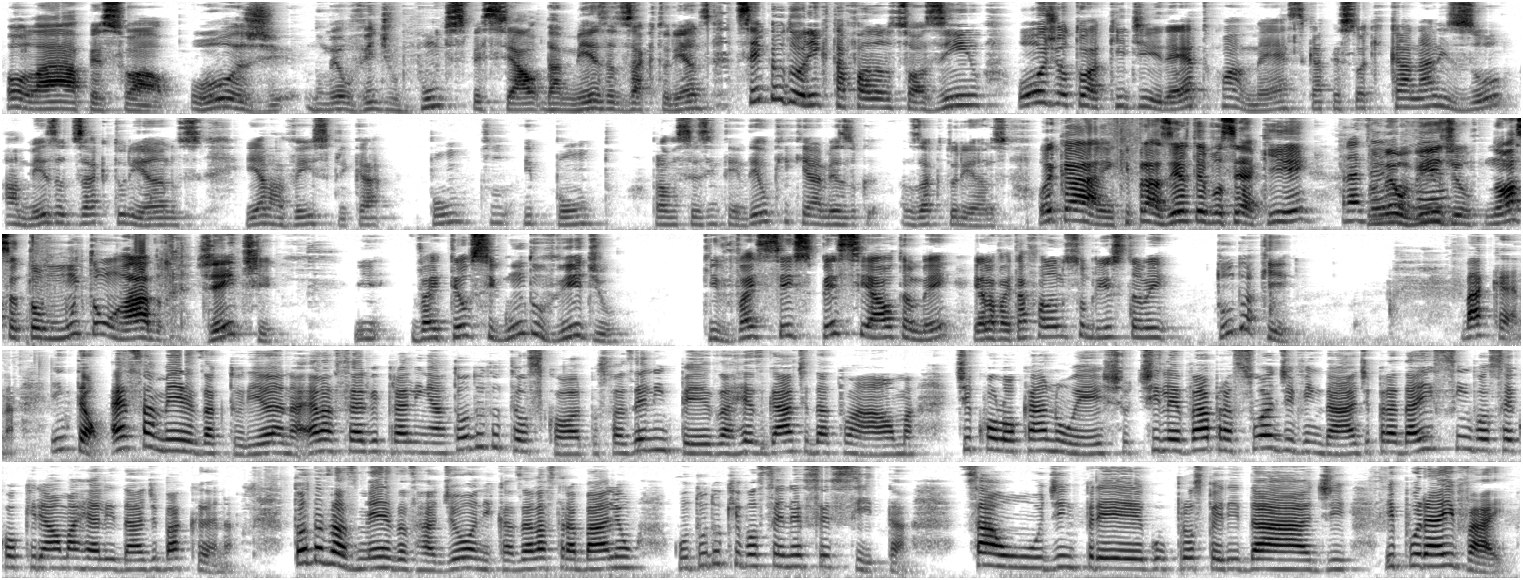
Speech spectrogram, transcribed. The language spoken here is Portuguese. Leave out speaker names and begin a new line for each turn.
Olá pessoal, hoje no meu vídeo muito especial da mesa dos Acturianos, sempre o Dorim que está falando sozinho, hoje eu estou aqui direto com a Messi, a pessoa que canalizou a mesa dos Acturianos e ela veio explicar ponto e ponto para vocês entenderem o que é a mesa dos Acturianos. Oi Karen, que prazer ter você aqui, hein?
Prazer
no meu
meu.
vídeo. Nossa, eu estou muito honrado. Gente, e vai ter o segundo vídeo que vai ser especial também. E ela vai estar falando sobre isso também. Tudo aqui.
Bacana. Então, essa mesa acturiana, ela serve para alinhar todos os teus corpos, fazer limpeza, resgate da tua alma, te colocar no eixo, te levar para a sua divindade, para daí sim você co-criar uma realidade bacana. Todas as mesas radiônicas, elas trabalham com tudo o que você necessita. Saúde, emprego, prosperidade e por aí vai.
